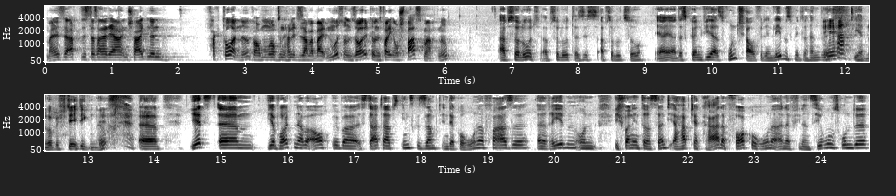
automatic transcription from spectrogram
meines Erachtens ist das einer der entscheidenden Faktoren, ne? warum man auch mit dem Handel zusammenarbeiten muss und sollte und es vor allem auch Spaß macht. Ne? Absolut, absolut. Das ist absolut so. Ja, ja, das können wir als Rundschau für den Lebensmittelhandel ja, ja nur bestätigen. Ne? Ja. Äh, jetzt, ähm, wir wollten aber auch über Startups insgesamt in der Corona-Phase äh, reden und ich fand interessant, ihr habt ja gerade vor Corona eine Finanzierungsrunde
